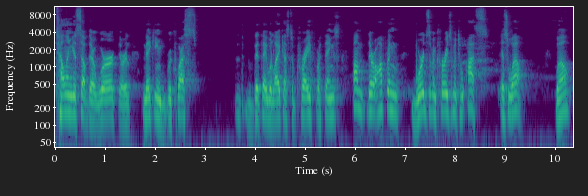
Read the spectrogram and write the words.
telling us of their work. They're making requests that they would like us to pray for things. Um, they're offering words of encouragement to us as well. Well,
